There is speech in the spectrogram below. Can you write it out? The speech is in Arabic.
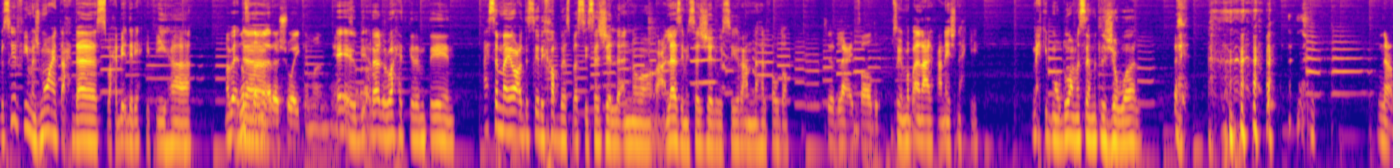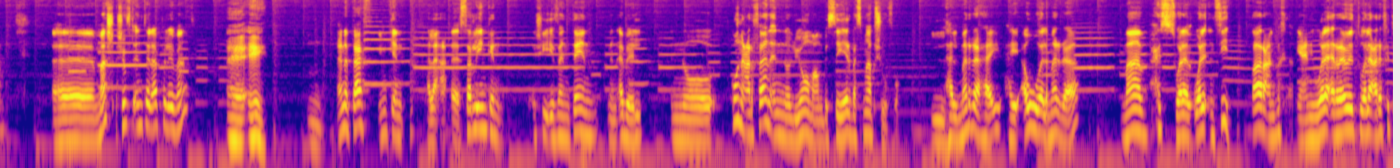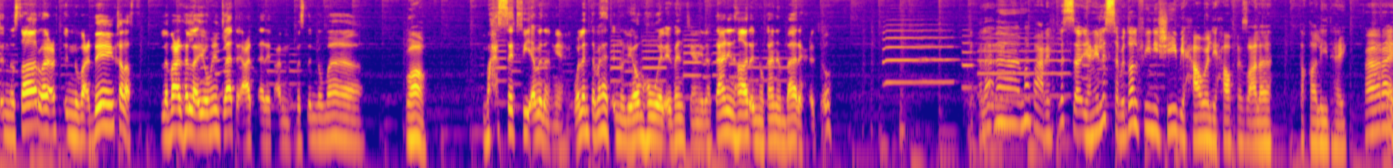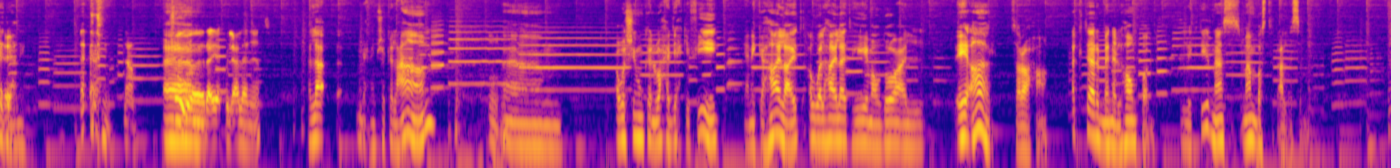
بصير في مجموعة أحداث واحد بيقدر يحكي فيها. ما بقدر نفضل نقرأ شوي كمان إيه بيقرأ له الواحد كلمتين. أحسن ما يقعد يصير يخبص بس يسجل لأنه لازم يسجل ويصير عنا هالفوضى. يصير لاعب فاضي. بصير ما بقى نعرف عن إيش نحكي. نحكي بموضوع مثلا مثل الجوال. نعم. آه مش شفت أنت ال Apple event؟ إيه. مم. أنا بتعرف يمكن هلا آه، صار لي يمكن شيء eventين من قبل إنه بكون عرفان إنه اليوم عم بيصير بس ما بشوفه. هالمرة هي هي أول مرة ما بحس ولا ولا نسيت طار عن بخ يعني ولا قربت ولا عرفت إنه صار ولا عرفت إنه بعدين خلص. لبعد هلأ يومين ثلاثة قعدت قريت عنه بس إنه ما wow. ما حسيت فيه ابدا يعني ولا انتبهت إنه اليوم هو ال event يعني لثاني نهار إنه كان إمبارح. قلت أوه. لا أنا ما بعرف. لسه يعني لسه بضل فيني شيء بيحاول يحافظ على التقاليد هي فرايد إيه. يعني. نعم. شو رأيك بالإعلانات؟ هلا يعني بشكل عام أول شيء ممكن الواحد يحكي فيه يعني ك highlight أول highlight هي موضوع ال AR صراحة أكثر من ال HomePod اللي كثير ناس ما انبسطت على الاسم.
